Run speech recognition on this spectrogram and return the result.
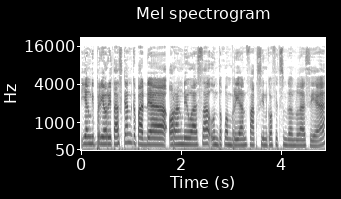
yang diprioritaskan kepada orang dewasa untuk pemberian vaksin COVID-19 ya.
